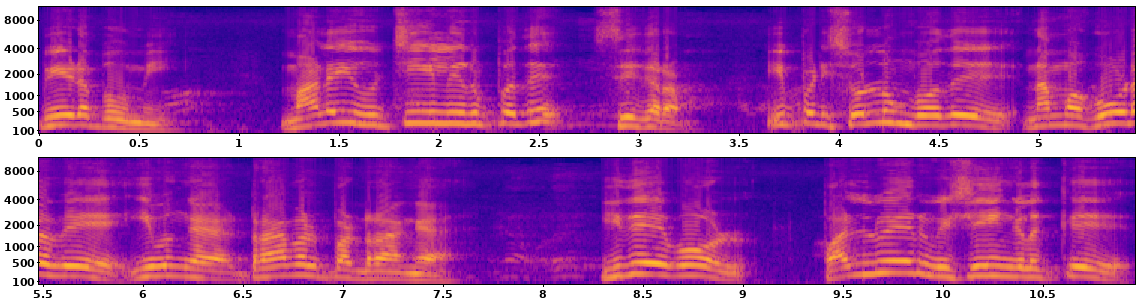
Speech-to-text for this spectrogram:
பீடபூமி. மலை உச்சியில் இருப்பது சிகரம். இப்படி சொல்லும்போது நம்ம கூடவே இவங்க டிராவல் பண்ணுறாங்க இதேபோல் பல்வேறு விஷயங்களுக்கு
